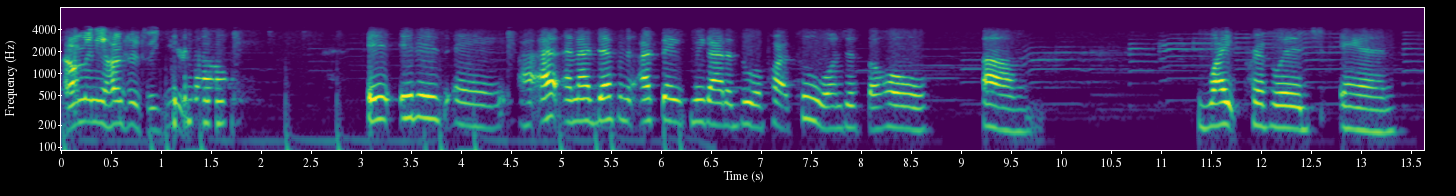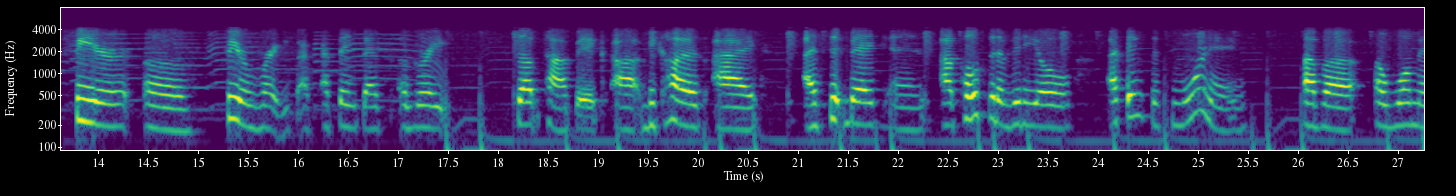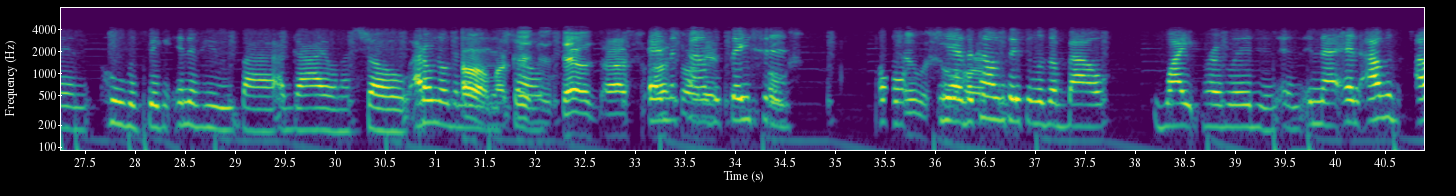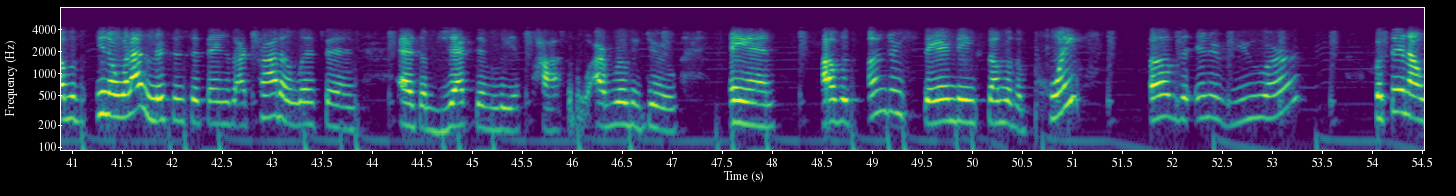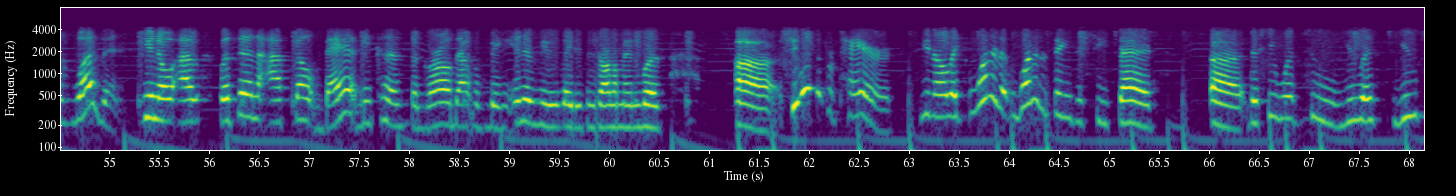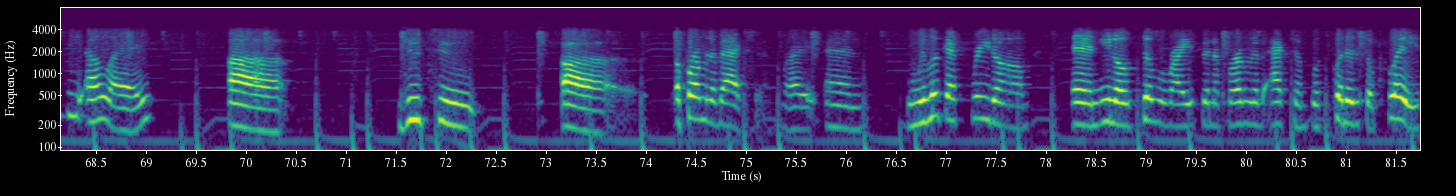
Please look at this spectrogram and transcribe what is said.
How many hundreds of years? You know, it it is a I, and I definitely I think we got to do a part two on just the whole um, white privilege and fear of fear of race. I, I think that's a great subtopic uh, because I I sit back and I posted a video I think this morning of a a woman who was being interviewed by a guy on a show. I don't know the name oh, of the show. Oh my goodness, that was I, and I the saw conversation. Oh, it was so yeah, the conversation was about white privilege and, and, and that and I was I was you know when I listen to things I try to listen as objectively as possible. I really do. And I was understanding some of the points of the interviewer but then I wasn't, you know. I but then I felt bad because the girl that was being interviewed, ladies and gentlemen, was uh she wasn't prepared. You know, like one of the one of the things that she said uh that she went to US UCLA uh due to uh affirmative action, right? And when we look at freedom and you know civil rights and affirmative action was put into place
